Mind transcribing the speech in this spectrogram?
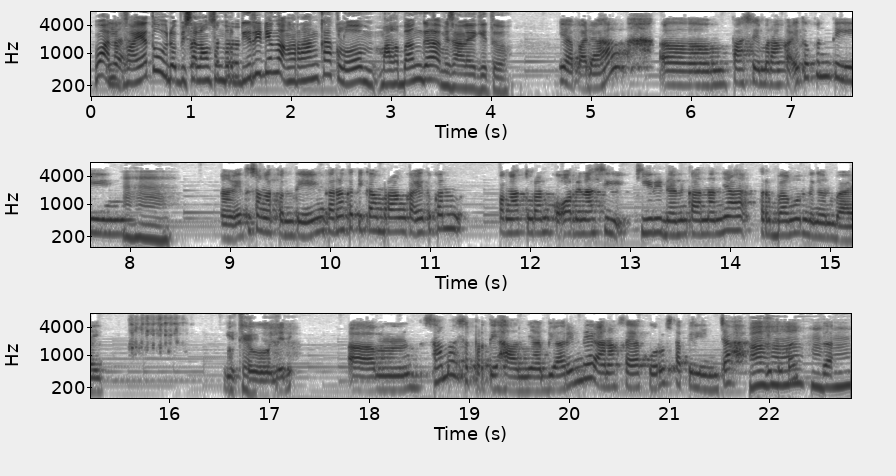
Wah anak Iya. saya tuh udah bisa langsung berdiri dia nggak ngerangkak loh, malah bangga misalnya gitu. Ya, padahal em, fase merangkak itu penting. Mhm. Nah, itu sangat penting karena ketika merangkak itu kan pengaturan koordinasi kiri dan kanannya terbangun dengan baik. Gitu. Jadi em, sama seperti halnya biarin deh anak saya kurus tapi lincah Aha, itu kan juga mhm,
